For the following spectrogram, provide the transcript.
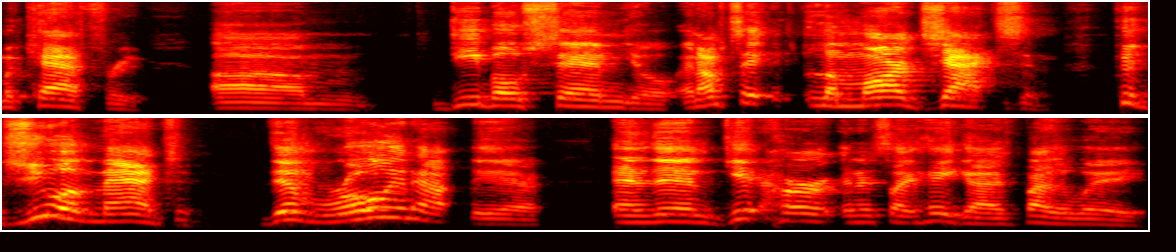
McCaffrey, um, Deebo Samuel, and I'm saying Lamar Jackson. Could you imagine them rolling out there and then get hurt? And it's like, hey guys, by the way,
